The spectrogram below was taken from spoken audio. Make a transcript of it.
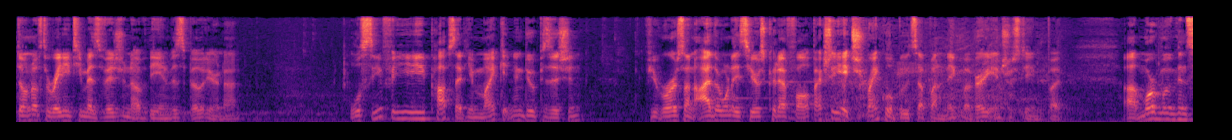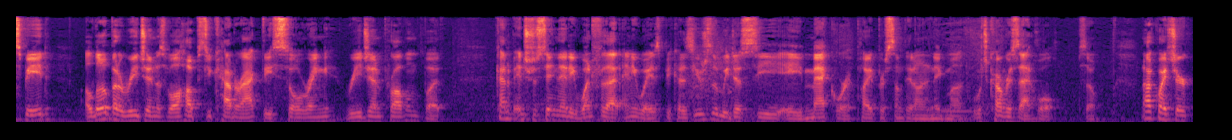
Don't know if the Radiant team has vision of the invisibility or not. We'll see if he pops that. He might get into a position. If he roars on either one of these heroes, could have follow-up. Actually, a Tranquil boots up on Enigma. Very interesting, but... Uh, more movement speed. A little bit of regen as well helps you counteract the Soul Ring regen problem, but kind of interesting that he went for that anyways, because usually we just see a mech or a pipe or something on Enigma, which covers that hole. So, not quite sure.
